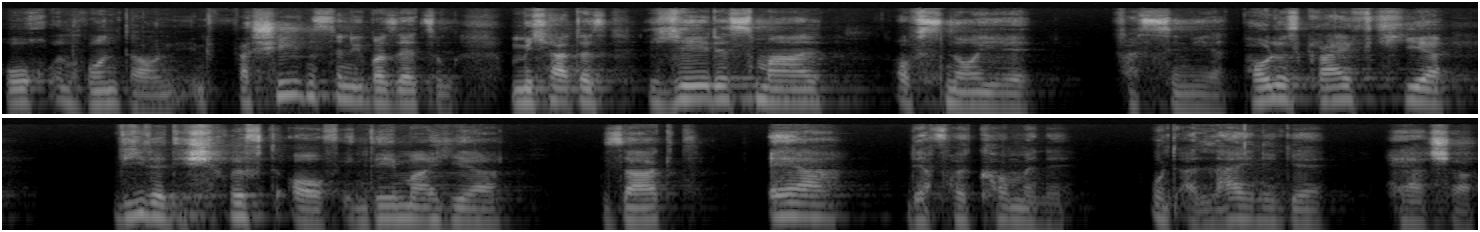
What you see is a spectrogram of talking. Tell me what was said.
hoch und runter und in verschiedensten Übersetzungen. Und mich hat es jedes Mal aufs Neue fasziniert. Paulus greift hier wieder die Schrift auf, indem er hier sagt, er, der vollkommene und alleinige Herrscher.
